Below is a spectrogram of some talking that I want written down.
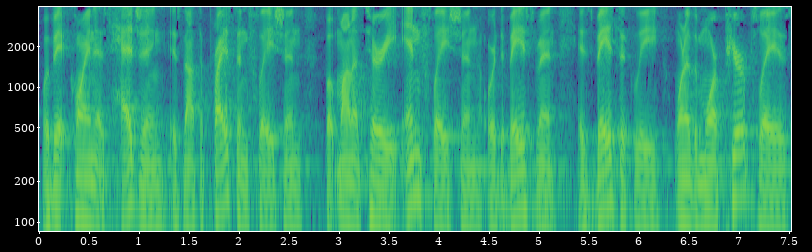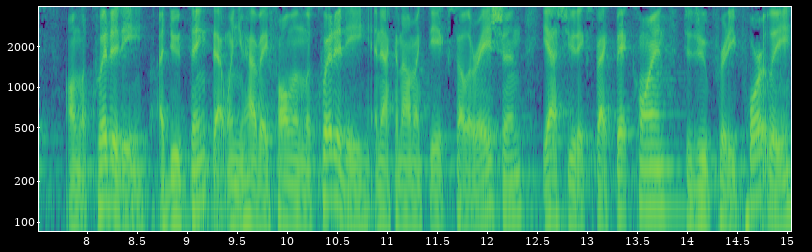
what Bitcoin is hedging is not the price inflation, but monetary inflation or debasement is basically one of the more pure plays on liquidity. I do think that when you have a fall in liquidity and economic deacceleration, yes, you'd expect Bitcoin to do pretty poorly,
